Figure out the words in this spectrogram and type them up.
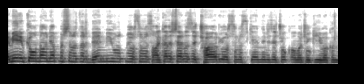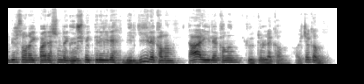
Eminim ki ondan yapmışsınızdır. Beğenmeyi unutmuyorsunuz. Arkadaşlarınızı çağırıyorsunuz. Kendinize çok ama çok iyi bakın. Bir sonraki paylaşımda görüşmek dileğiyle. Bilgiyle kalın, tarihiyle kalın, kültürle kalın. Hoşçakalın.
